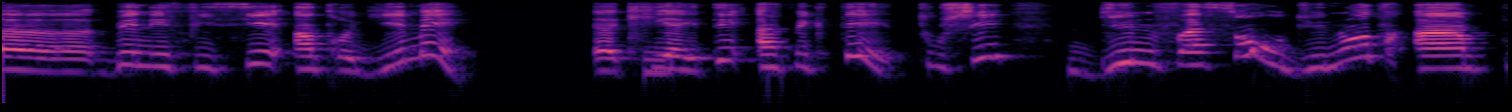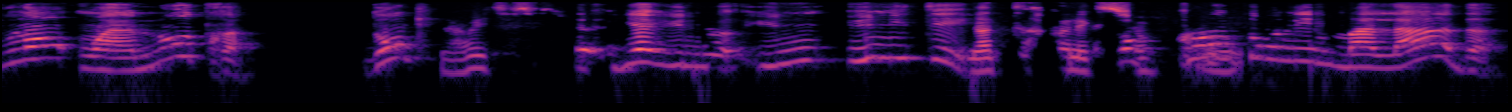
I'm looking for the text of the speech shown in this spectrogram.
euh, bénéficié, entre guillemets, euh, qui mmh. a été infectée, touchée d'une façon ou d'une autre à un plan ou à un autre. Donc, ah euh, il y a une, une unité. L'interconnexion. quand on est malade,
